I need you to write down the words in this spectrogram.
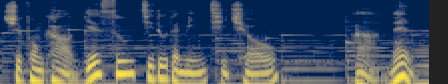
是奉靠耶稣基督的名祈求，阿门。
